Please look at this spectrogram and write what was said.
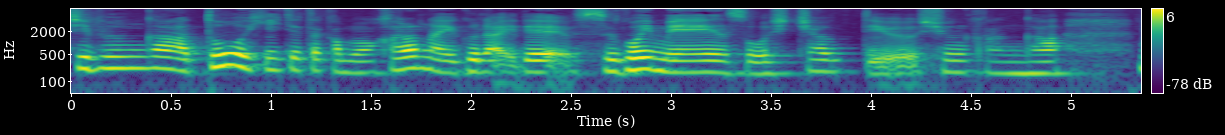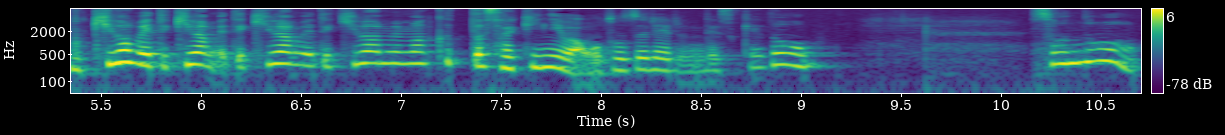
自分がどう弾いてたかもわからないぐらいですごい名演奏しちゃうっていう瞬間がもう極めて極めて極めて極めまくった先には訪れるんですけどその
